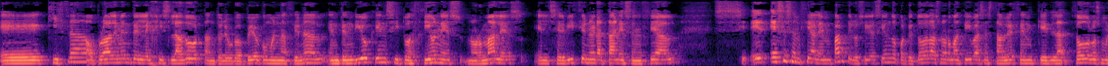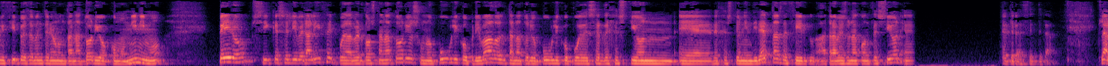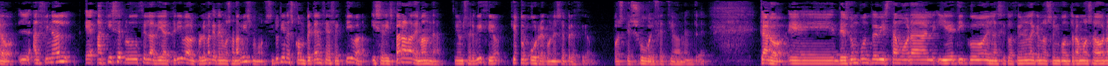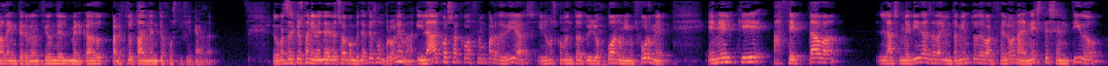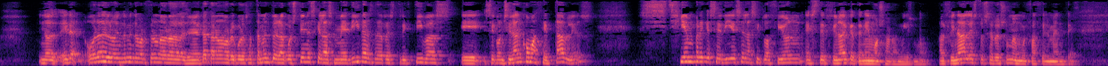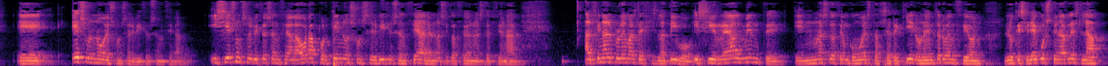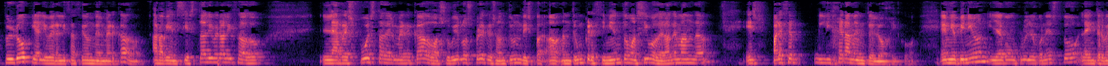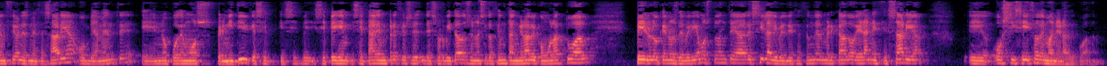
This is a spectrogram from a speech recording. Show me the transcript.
Eh, quizá o probablemente el legislador, tanto el europeo como el nacional, entendió que en situaciones normales el servicio no era tan esencial. E, es esencial en parte y lo sigue siendo porque todas las normativas establecen que todos los municipios deben tener un tanatorio como mínimo, pero sí que se liberaliza y puede haber dos tanatorios, uno público privado. El tanatorio público puede ser de gestión, eh, de gestión indirecta, es decir, a través de una concesión, etcétera, etcétera. Claro, al final eh, aquí se produce la diatriba o el problema que tenemos ahora mismo. Si tú tienes competencia efectiva y se dispara la demanda de un servicio, ¿qué ocurre con ese precio? Pues que sube efectivamente. Claro, eh, desde un punto de vista moral y ético, en la situación en la que nos encontramos ahora, la intervención del mercado parece totalmente justificada. Lo que pasa es que esto a nivel de derecho a la competencia es un problema. Y la ACO sacó hace un par de días, y lo hemos comentado tú y yo, Juan, un informe en el que aceptaba las medidas del Ayuntamiento de Barcelona en este sentido, no, era hora del Ayuntamiento de Barcelona, hora de la Generalitat, ahora no recuerdo exactamente, pero la cuestión es que las medidas de restrictivas eh, se consideran como aceptables siempre que se diese la situación excepcional que tenemos ahora mismo. Al final esto se resume muy fácilmente. Eh, eso no es un servicio esencial. Y si es un servicio esencial ahora, ¿por qué no es un servicio esencial en una situación excepcional? Al final el problema es legislativo y si realmente en una situación como esta se requiere una intervención, lo que sería cuestionable es la propia liberalización del mercado. Ahora bien, si está liberalizado, la respuesta del mercado a subir los precios ante un, ante un crecimiento masivo de la demanda es, parece ligeramente lógico. En mi opinión, y ya concluyo con esto, la intervención es necesaria, obviamente. Eh, no podemos permitir que, se, que se, se, peguen, se paguen precios desorbitados en una situación tan grave como la actual pero lo que nos deberíamos plantear es si la liberalización del mercado era necesaria eh, o si se hizo de manera adecuada.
